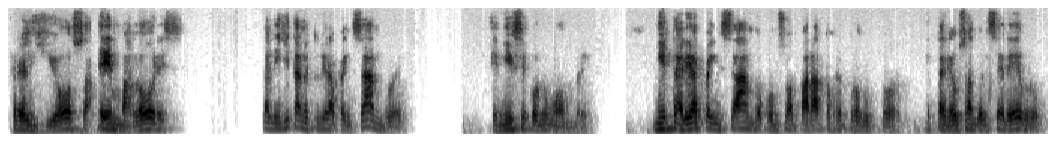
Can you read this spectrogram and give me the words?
religiosa, en valores, la niñita no estuviera pensando en irse con un hombre, ni estaría pensando con su aparato reproductor, estaría usando el cerebro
